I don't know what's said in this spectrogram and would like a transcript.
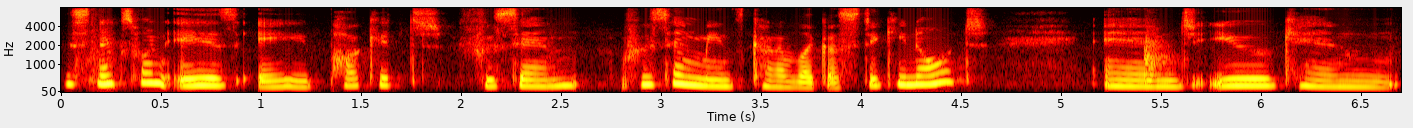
This next one is a pocket fusen. Fusen means kind of like a sticky note, and you can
